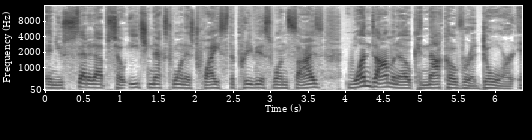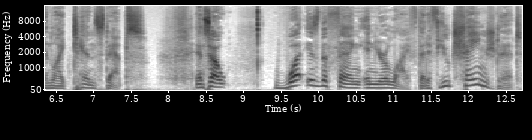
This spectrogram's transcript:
and you set it up so each next one is twice the previous one's size, one domino can knock over a door in like 10 steps. And so what is the thing in your life that if you changed it,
